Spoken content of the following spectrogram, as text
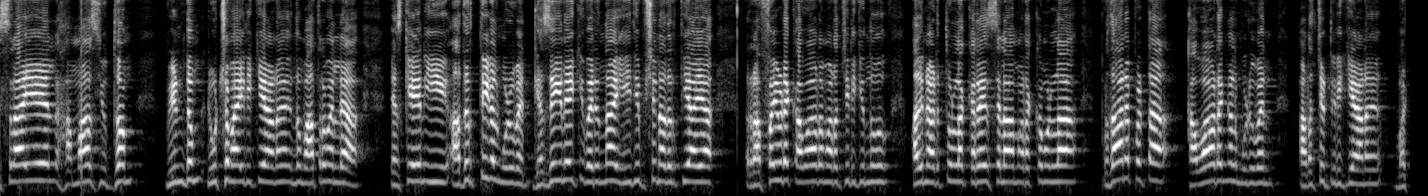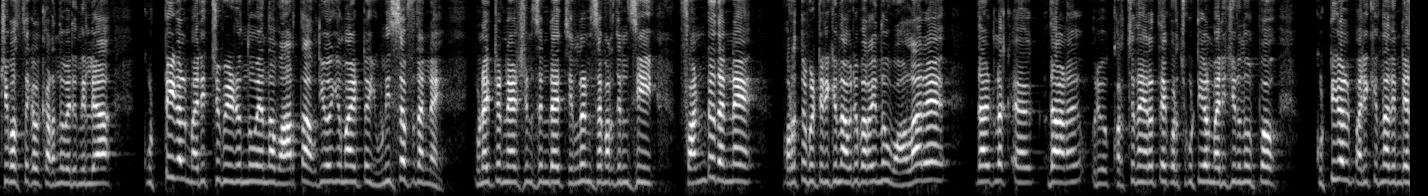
ഇസ്രായേൽ ഹമാസ് യുദ്ധം വീണ്ടും രൂക്ഷമായിരിക്കുകയാണ് എന്ന് മാത്രമല്ല എസ് കെ എൻ ഈ അതിർത്തികൾ മുഴുവൻ ഗസയിലേക്ക് വരുന്ന ഈജിപ്ഷ്യൻ അതിർത്തിയായ റഫയുടെ കവാടം അടച്ചിരിക്കുന്നു. അതിനടുത്തുള്ള കരേസലാം അടക്കമുള്ള പ്രധാനപ്പെട്ട കവാടങ്ങൾ മുഴുവൻ അടച്ചിട്ടിരിക്കുകയാണ്. ഭക്ഷ്യവസ്തുക്കൾ കടന്നു വരുന്നില്ല. കുട്ടികൾ മരിച്ചു വീഴുന്നു എന്ന വാർത്ത ഔദ്യോഗികമായിട്ട് യുണിസെഫ് തന്നെ യുണൈറ്റഡ് നേഷൻസിന്റെ ചിൽഡ്രൻസ് എമർജൻസി ഫണ്ട് തന്നെ പുറത്തുവിട്ടിരിക്കുന്നു. അവർ പറയുന്നു വളരെ ഇതായിട്ടുള്ള ഇതാണ് ഒരു കുറച്ച് നേരത്തെ കുറച്ച് കുട്ടികൾ മരിച്ചിരുന്നു. ഇപ്പോൾ കുട്ടികൾ മരിക്കുന്നതിന്റെ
